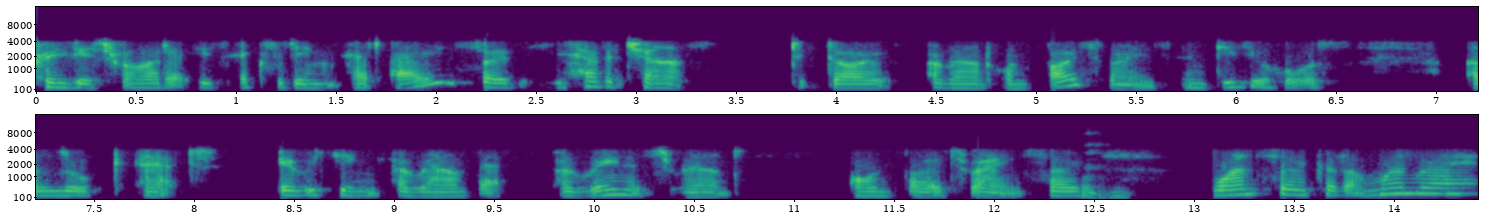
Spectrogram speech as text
previous rider is exiting at A so that you have a chance to go around on both reins and give your horse a look at everything around that arena surround on both reins. So mm-hmm. one circuit on one rein,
